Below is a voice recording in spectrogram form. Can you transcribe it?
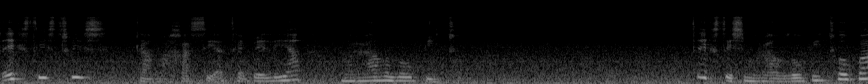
ტექსტისთვის დამახასიათებელია მრავლობითობა. ტექსტის მრავლობითობა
